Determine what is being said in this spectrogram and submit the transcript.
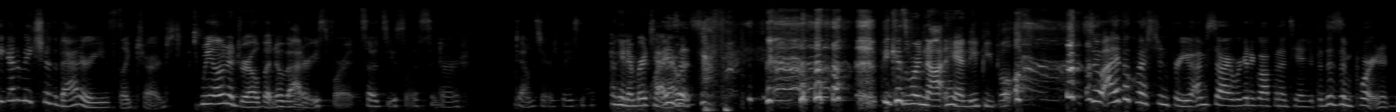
You got to make sure the battery is like charged. We own a drill, but no batteries for it, so it's useless in our downstairs basement. Okay, number ten. Why is that so funny? because we're not handy people. So I have a question for you. I'm sorry, we're gonna go off on a tangent, but this is important.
